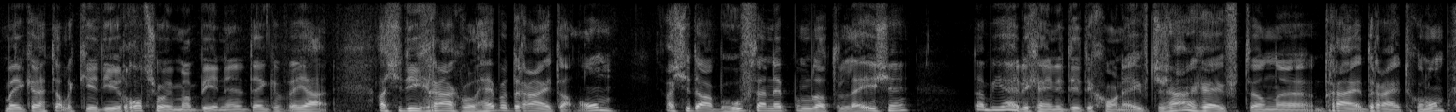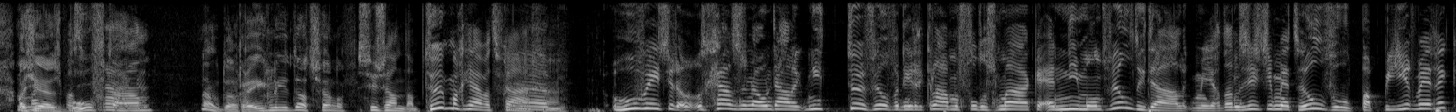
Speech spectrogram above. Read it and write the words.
Maar je krijgt elke keer die rotzooi maar binnen. En dan denk ik van ja, als je die graag wil hebben, draai het dan om. Als je daar behoefte aan hebt om dat te lezen, dan ben jij degene die dit gewoon eventjes aangeeft. Dan eh, draai, draai het gewoon om. Als jij eens behoefte aan, nou dan regel je dat zelf. Suzanne Dam. Tuurlijk mag jij wat vragen. Eh, hoe weet je dat? Gaan ze nou dadelijk niet te veel van die reclamefolders maken en niemand wil die dadelijk meer? Dan zit je met heel veel papierwerk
